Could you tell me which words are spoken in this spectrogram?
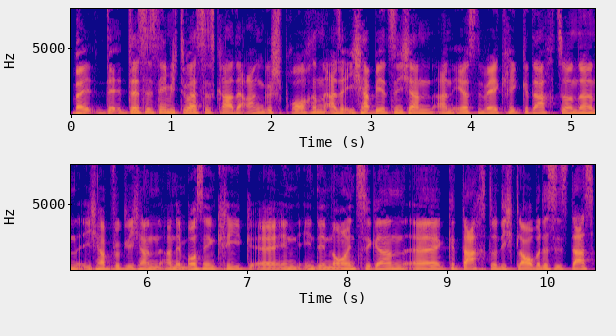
weil das ist nämlich, du hast es gerade angesprochen, also ich habe jetzt nicht an, an Ersten Weltkrieg gedacht, sondern ich habe wirklich an, an den Bosnienkrieg äh, in, in den 90ern äh, gedacht und ich glaube, das ist das,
